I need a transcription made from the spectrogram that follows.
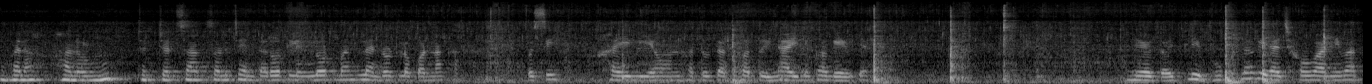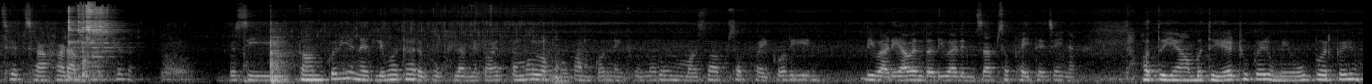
હા હાલો હું ઝટઝટ શાક, સડે છે ને ત્યાં રોટલીને લોટ બાંધલા ને રોટલો કરી નાખા. પછી ખાઈ લઈએ હું હતું ત્યાં હતું નાઈ લે ભાગે આવી જાય. એ તો એટલી ભૂખ લાગી આજ સવારની વાત છે સાહાડા બહાર છે. પછી કામ કરીએ ને એટલે વધારે ભૂખ લાગે તો આજ તો મલકનું કામ કરી નાખ્યું. રૂમમાં સાફ સફાઈ કરી, દિવાળી આવે ને તો દિવાળીની સાફ સફાઈ થઈ જાય ને. હતું આ બધું હેઠું કર્યું, મેં ઉપર કર્યું.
